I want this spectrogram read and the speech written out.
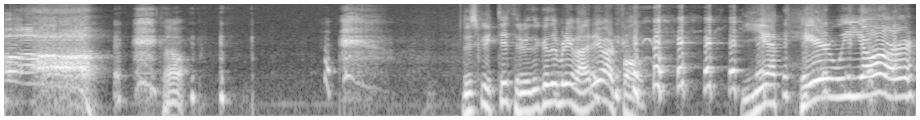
Ah! Ja. Du skulle ikke tro det kunne bli verre, i hvert fall. Yet here we are!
